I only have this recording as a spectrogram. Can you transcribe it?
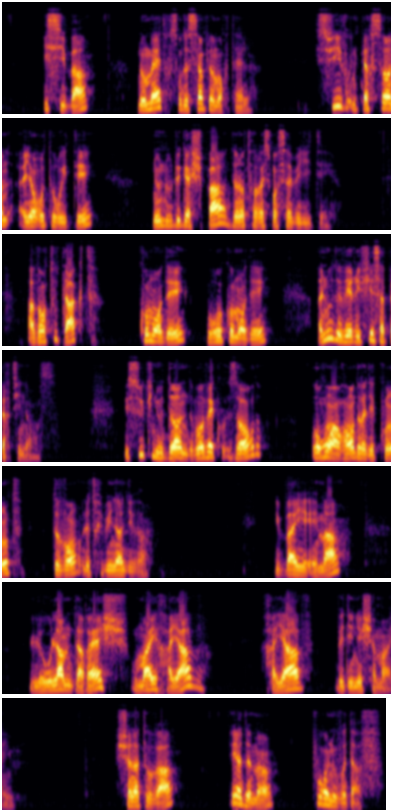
ici-bas, nos maîtres sont de simples mortels. Suivre une personne ayant autorité ne nous dégage pas de notre responsabilité. Avant tout acte, commandé ou recommandé, à nous de vérifier sa pertinence. Et ceux qui nous donnent de mauvais ordres auront à rendre des comptes devant le tribunal divin. Ibaye Ema, le Olam Daresh, Umay Chayav, Chayav Bedine Shamaim. Shana Tova, et à demain pour un nouveau DAF.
